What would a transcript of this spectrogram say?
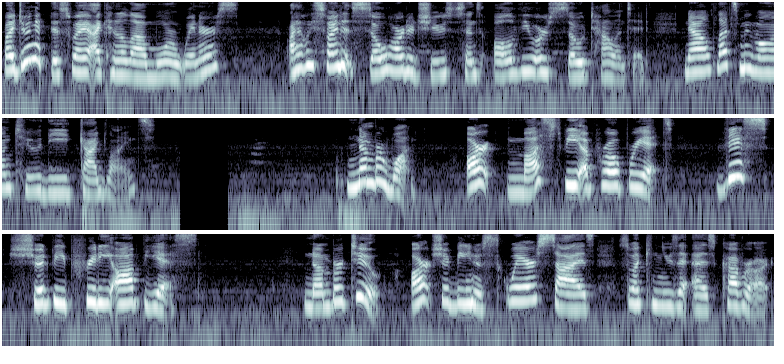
By doing it this way, I can allow more winners. I always find it so hard to choose since all of you are so talented. Now, let's move on to the guidelines. Number one, art must be appropriate. This should be pretty obvious. Number two, art should be in a square size so I can use it as cover art.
